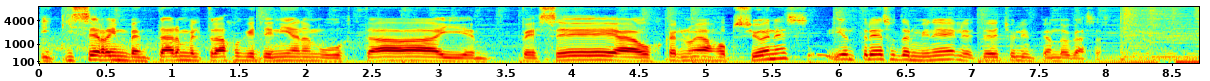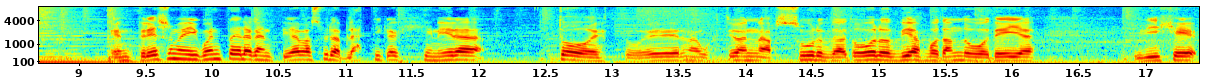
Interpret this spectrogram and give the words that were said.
y quise reinventarme el trabajo que tenía, no me gustaba, y empecé a buscar nuevas opciones, y entre eso terminé, de hecho, limpiando casas. Entre eso me di cuenta de la cantidad de basura plástica que genera todo esto. Era una cuestión absurda, todos los días botando botellas. Y dije,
